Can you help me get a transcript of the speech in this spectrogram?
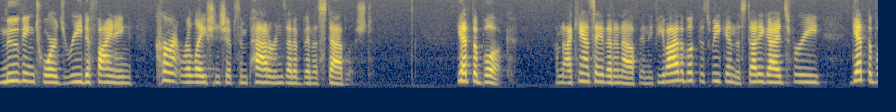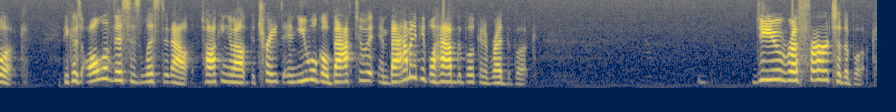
moving towards redefining current relationships and patterns that have been established. Get the book. I can't say that enough. And if you buy the book this weekend, the study guide's free. Get the book because all of this is listed out, talking about the traits, and you will go back to it. And back. How many people have the book and have read the book? Do you refer to the book?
